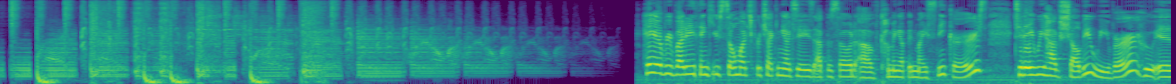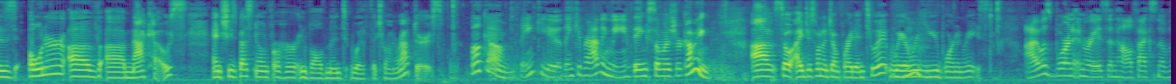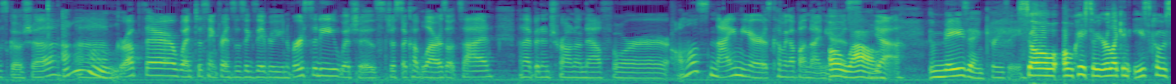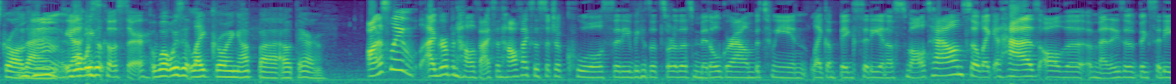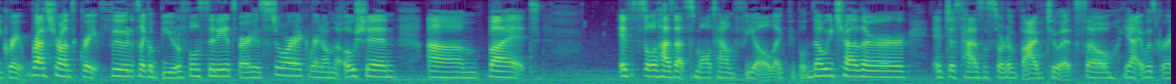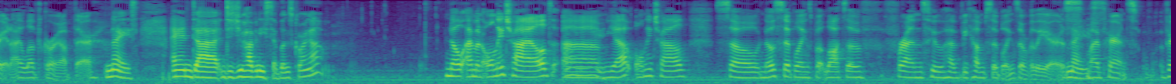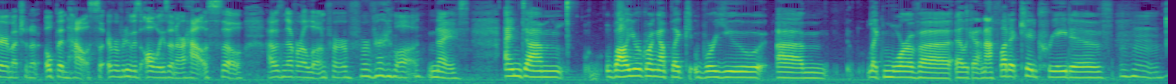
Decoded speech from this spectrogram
Hey everybody, thank you so much for checking out today's episode of Coming Up in My Sneakers. Today we have Shelby Weaver, who is owner of uh, Mac House, and she's best known for her involvement with the Toronto Raptors. Welcome. Thank you. Thank you for having me. Thanks so much for coming. Uh, so I just want to jump right into it. Where were you born and raised? I was born and raised in Halifax, Nova Scotia. Um, grew up there, went to St. Francis Xavier University, which is just a couple hours outside. And I've been in Toronto now for almost nine years, coming up on nine years. Oh wow! Yeah. amazing, Crazy. So okay, so you're like an East Coast girl then. Yeah, what was East it? Coaster. What was it like growing up uh, out there? Honestly, I grew up in Halifax, and Halifax is such a cool city because it's sort of this middle ground between like a big city and a small town. So, like, it has all the amenities of a big city great restaurants, great food. It's like a beautiful city. It's very historic, right on the ocean. Um, but it still has that small town feel. Like, people know each other. It just has a sort of vibe to it. So, yeah, it was great. I loved growing up there. Nice. And uh, did you have any siblings growing up? No, I'm an only child. Oh, Um, yeah, only child. So no siblings, but lots of friends who have become siblings over the years. Nice. My parents very much in an open house, so everybody was always in our house. So I was never alone for for very long. Nice. And um, while you were growing up, like, were you um, like more of a like an athletic kid, creative?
